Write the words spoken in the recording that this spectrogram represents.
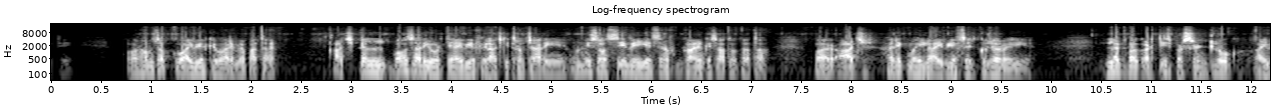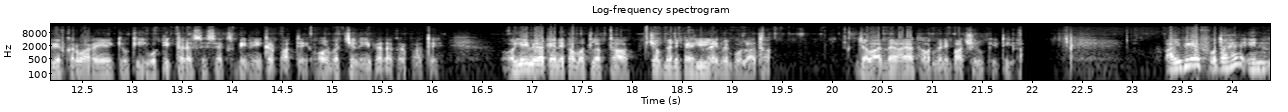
थे। और हम सबको आईवीएफ के बारे में पता है। आजकल बहुत सारी औरतें आईवीएफ इलाज की तरफ़ जा रही हैं। 1980 में ये सिर्फ़ गायों के साथ होता था, पर आज हर एक महिला आईवीएफ से गुजर रही है। लगभग 38 परसेंट लोग आईवीएफ करवा रहे हैं, क्योंकि वो ठीक तरह से सेक्स भी नहीं कर पाते और बच्चे नहीं पैदा कर पाते। और यही मेरा कहने का मतलब था, जब मैंने पहली लाइन में बोला था, जब मैं आया था और मैंने बात शुरू की थी। आईवीएफ होता है इन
